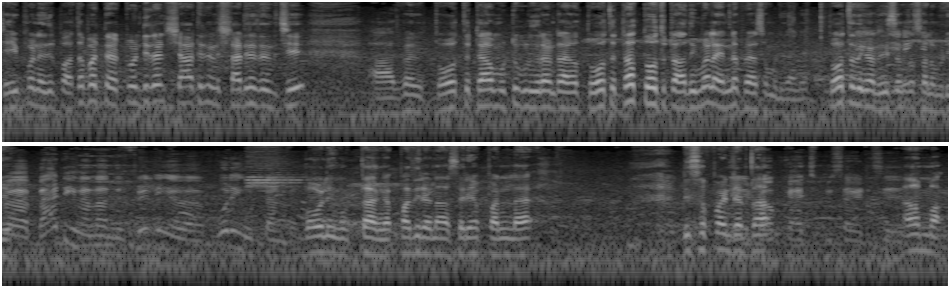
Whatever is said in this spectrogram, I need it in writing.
ஜெயிப்போன்னு எதிர்பார்த்தேன் but twenty run short run starting இருந்துச்சு. அது மாதிரி தோத்துட்டா முட்டு கொடுக்குறான்றாங்க தோத்துட்டா தோத்துட்டோம். அதுக்கு மேலே என்ன பேச முடியாங்க தோத்ததுக்கான ரீசன் சொல்ல முடியும். பேட்டிங் நல்லா இருந்துச்சு. ஃபீல்டிங் போலிங் விட்டாங்க. பவுலிங் விட்டாங்க. பதினேழா சரியாக பண்ணல. டிசப்பாயிண்டட் தான். ஆமாம்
